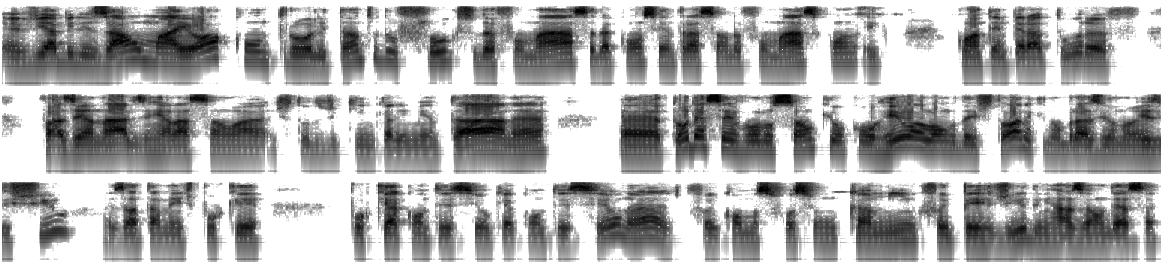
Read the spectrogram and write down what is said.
é, viabilizar um maior controle tanto do fluxo da fumaça, da concentração da fumaça com, com a temperatura, fazer análise em relação a estudos de química alimentar, né? É, toda essa evolução que ocorreu ao longo da história, que no Brasil não existiu, exatamente porque porque aconteceu o que aconteceu, né? Foi como se fosse um caminho que foi perdido em razão dessa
